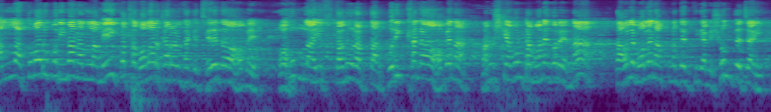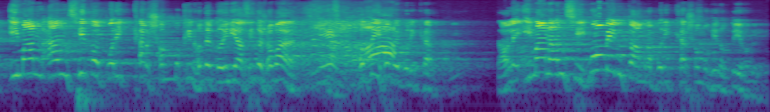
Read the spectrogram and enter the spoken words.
আল্লাহ, তোমার উপর ঈমান আনলাম, এই কথা বলার কারণে তাকে ছেড়ে দেওয়া হবে। ওহুম লা ইফতানুন আর তার পরীক্ষা নেওয়া হবে না। মানুষ কি এমনটা মনে করে? না। তাহলে বলেন, আপনাদের থেকে আমি শুনতে চাই। ঈমান আনছি তো পরীক্ষার সম্মুখীন হতে তৈরি আছি তো সবাই? হতেই হবে পরীক্ষা। তাহলে ঈমান আনছি, মুমিন তো আমরা পরীক্ষার সম্মুখীন হতেই হবে।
